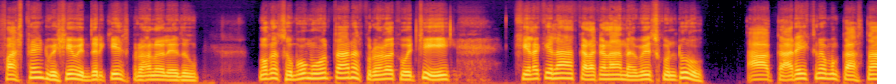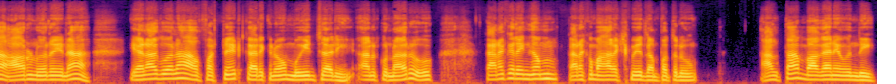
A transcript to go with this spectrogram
ఫస్ట్ నైట్ విషయం ఇద్దరికీ స్పృహలో లేదు. ఒక శుభముహూర్తాన స్పృహలోకి వచ్చి కిలకిలా కళకళ నవ్వేసుకుంటూ ఆ కార్యక్రమం కాస్త ఆరు ఎలాగోలా ఆ ఫస్ట్ నైట్ కార్యక్రమం ముగించాలి అనుకున్నారు కనకలింగం కనక మహాలక్ష్మి దంపతులు. అంతా బాగానే ఉంది.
